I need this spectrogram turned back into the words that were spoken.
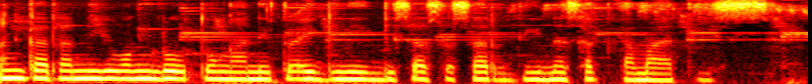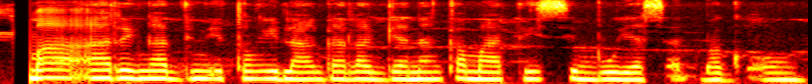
Ang karaniwang luto nga nito ay ginigisa sa sardinas at kamatis. Maaari nga din itong ilagalagyan ng kamatis, sibuyas at bagoong.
